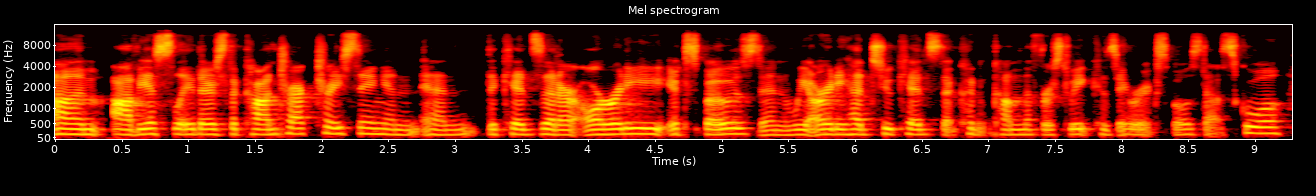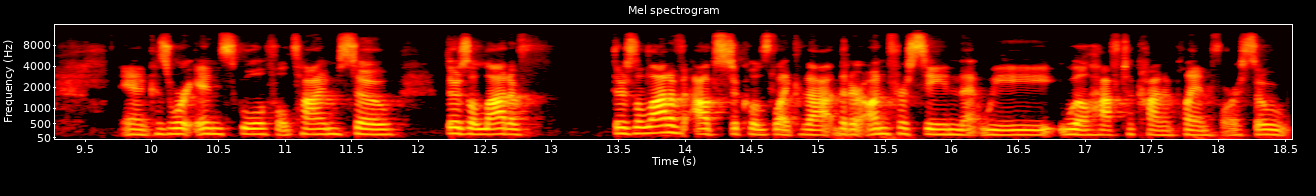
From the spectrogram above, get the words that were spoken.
Um, obviously, there's the contract tracing and and the kids that are already exposed. And we already had two kids that couldn't come the first week because they were exposed at school, and because we're in school full time. So there's a lot of there's a lot of obstacles like that that are unforeseen that we will have to kind of plan for. So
